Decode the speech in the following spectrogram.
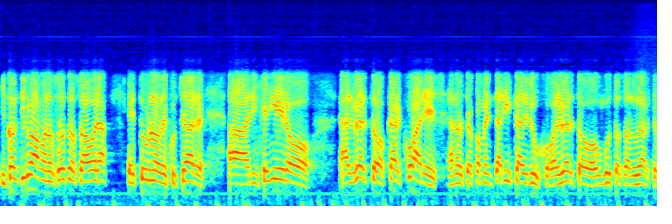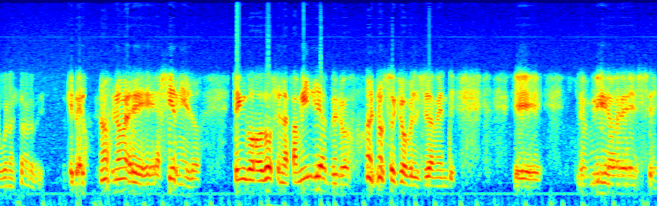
Y continuamos nosotros ahora, es turno de escuchar al ingeniero Alberto Car Juárez, a nuestro comentarista de lujo. Alberto, un gusto saludarte, buenas tardes. No, no me hacía miedo. Tengo dos en la familia, pero no soy yo precisamente. Eh, lo mío es eh,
